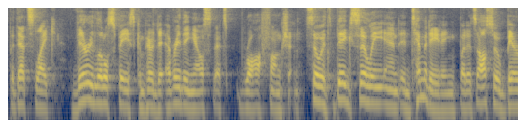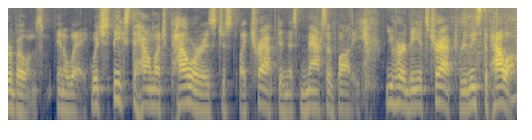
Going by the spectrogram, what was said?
but that's like very little space compared to everything else that's raw function. So it's big, silly, and intimidating, but it's also bare bones in a way, which speaks to how much power is just like trapped in this massive body. You heard me, it's trapped. Release the power.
